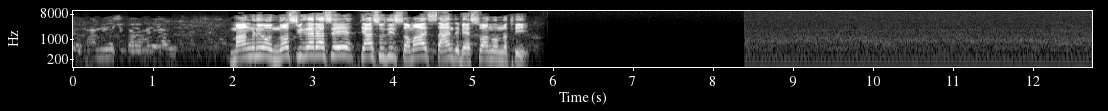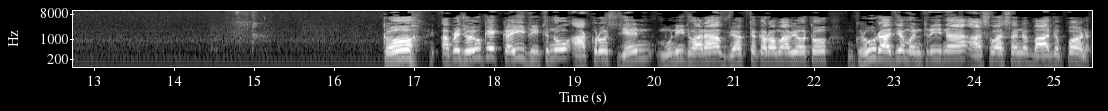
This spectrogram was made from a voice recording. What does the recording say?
તો માંગણીઓ સ્વીકારવામાં નહીં આવે. માંગણીઓ ન સ્વીકારાશે ત્યાં સુધી સમાજ શાંત બેસવાનો નથી. તો આપણે જોયું કે કઈ રીતનો આક્રોશ જૈન મુનિ દ્વારા વ્યક્ત કરવામાં આવ્યો હતો. ગૃહ રાજ્યમંત્રીના આશ્વાસન બાદ પણ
